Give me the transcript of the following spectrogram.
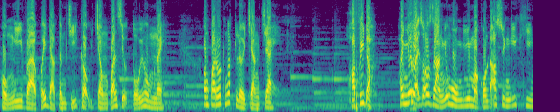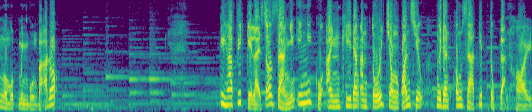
hồ nghi và khuấy đảo tâm trí cậu trong quán rượu tối hôm nay. Ông Parrot ngắt lời chàng trai. Hafiz à, Hãy nhớ lại rõ ràng những hồ nghi mà con đã suy nghĩ khi ngồi một mình buồn bã đó. Khi Hafiz kể lại rõ ràng những ý nghĩ của anh khi đang ăn tối trong quán rượu, người đàn ông già tiếp tục gạn hỏi.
